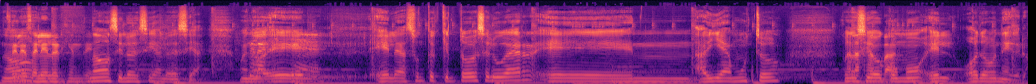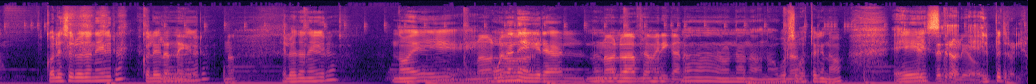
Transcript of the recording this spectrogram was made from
Se le salía la Argentina. No, sí lo decía, lo decía. Bueno, el, el asunto es que en todo ese lugar eh, había mucho conocido como el oro negro. ¿Cuál es el oro negro? ¿Cuál es el oro negro? ¿no? ¿El oro negro? No es No una lo- negra. no los afroamericanos. No, no, no, no, no, por ¿No? supuesto que no. Es petróleo. El petróleo.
